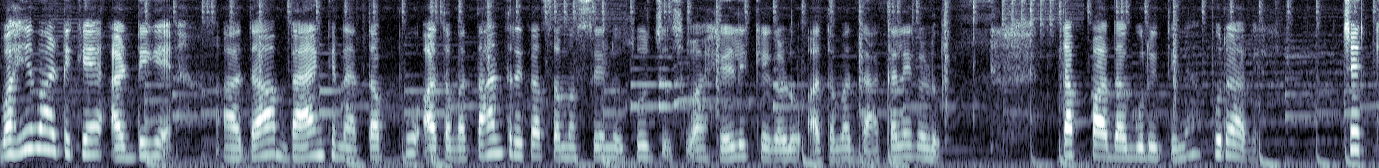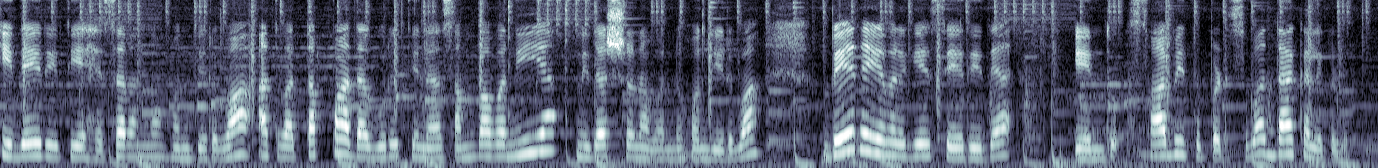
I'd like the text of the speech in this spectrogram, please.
ವಹಿವಾಟಿಗೆ ಅಡ್ಡಿಗೆ ಆದ ಬ್ಯಾಂಕಿನ ತಪ್ಪು ಅಥವಾ ತಾಂತ್ರಿಕ ಸಮಸ್ಯೆಯನ್ನು ಸೂಚಿಸುವ ಹೇಳಿಕೆಗಳು ಅಥವಾ ದಾಖಲೆಗಳು. ತಪ್ಪಾದ ಗುರುತಿನ ಪುರಾವೆ. ಚೆಕ್ ಇದೇ ರೀತಿಯ ಹೆಸರನ್ನು ಹೊಂದಿರುವ ಅಥವಾ ತಪ್ಪಾದ ಗುರುತಿನ ಸಂಭವನೀಯ ನಿದರ್ಶನವನ್ನು ಹೊಂದಿರುವ ಬೇರೆಯವರಿಗೆ ಸೇರಿದೆ ಎಂದು ಸಾಬೀತುಪಡಿಸುವ ದಾಖಲೆಗಳು.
